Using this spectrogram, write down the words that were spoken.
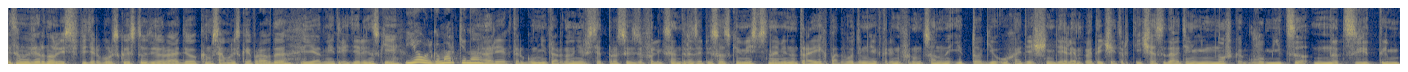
А это мы вернулись в петербургскую студию радио «Комсомольская правда». Я Дмитрий Делинский. Я Ольга Маркина. А Ректор гуманитарного университета профсоюзов Александр Записовский. Вместе с нами на троих подводим некоторые информационные итоги уходящей недели. В этой четверти часа давайте немножко глумиться над цветым,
